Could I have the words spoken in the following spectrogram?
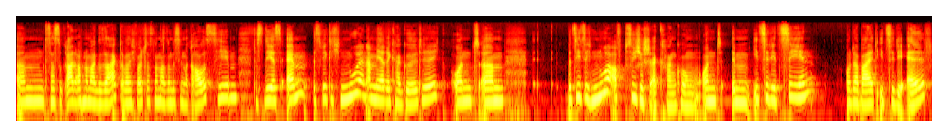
ähm, das hast du gerade auch nochmal gesagt, aber ich wollte das nochmal so ein bisschen rausheben. Das DSM ist wirklich nur in Amerika gültig und ähm, bezieht sich nur auf psychische Erkrankungen. Und im ICD-10 oder bald ICD-11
